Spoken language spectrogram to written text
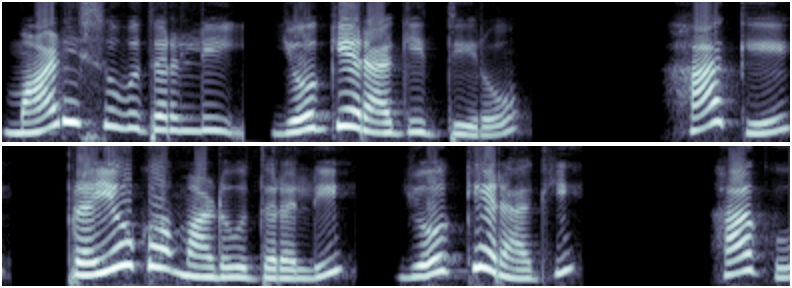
ಮಾಡಿಸುವುದರಲ್ಲಿ ಯೋಗ್ಯರಾಗಿದ್ದೀರೋ, ಹಾಗೆ ಪ್ರಯೋಗ ಮಾಡುವುದರಲ್ಲಿ ಯೋಗ್ಯರಾಗಿ ಹಾಗೂ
